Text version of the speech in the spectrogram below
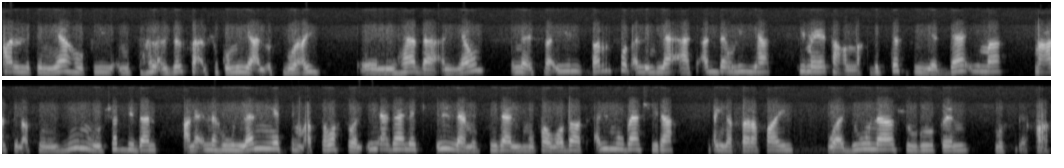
قال نتنياهو في مستهل الجلسة الحكومية الأسبوعي آه، لهذا اليوم إن إسرائيل ترفض الإملاءات الدولية فيما يتعلق بالتسوية الدائمة مع الفلسطينيين مشددا على أنه لن يتم التوصل إلى ذلك إلا من خلال المفاوضات المباشرة بين الطرفين ودون شروط مسبقة.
